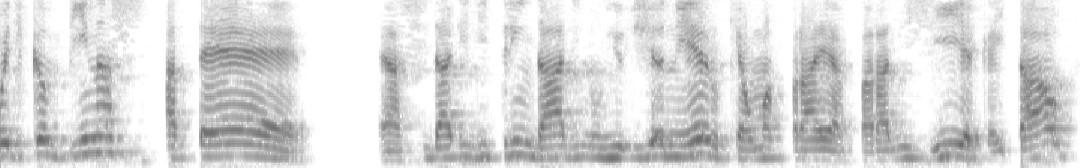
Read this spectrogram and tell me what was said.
foi de Campinas até é, a cidade de Trindade, no Rio de Janeiro, que é uma praia paradisíaca e tal.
